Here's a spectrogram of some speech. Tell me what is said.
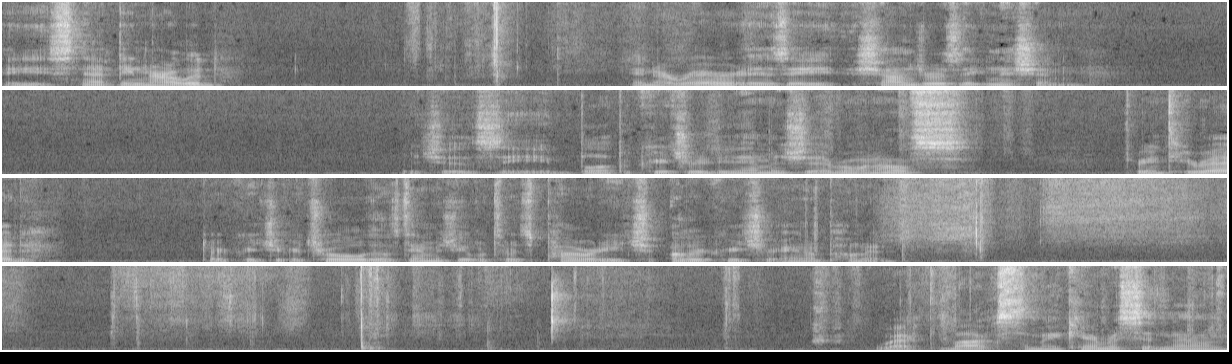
a Snappy Gnarlid, and our rare is a Chandra's Ignition, which is the blow up a creature to do damage to everyone else. 3 and T red. Dark creature control deals damage equal to its power to each other creature and opponent. Whack the box that my camera's sitting on.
